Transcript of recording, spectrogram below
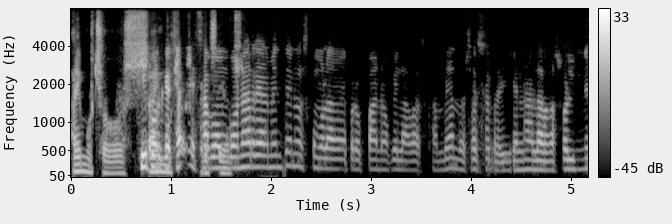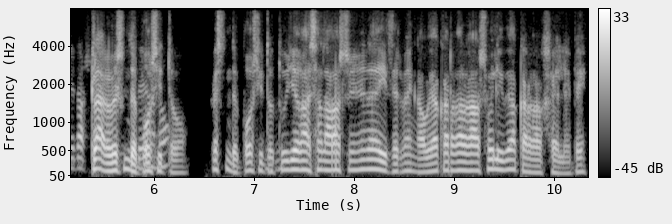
Hay muchos. Sí, porque esa, bombona realmente no es como la de propano que la vas cambiando. O sea, se rellena en las gasolineras. Claro, es un depósito. Es un depósito. Tú llegas a la gasolinera y dices, venga, voy a cargar gasoil y voy a cargar GLP.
